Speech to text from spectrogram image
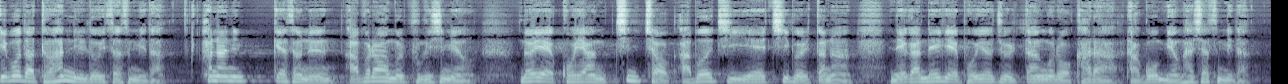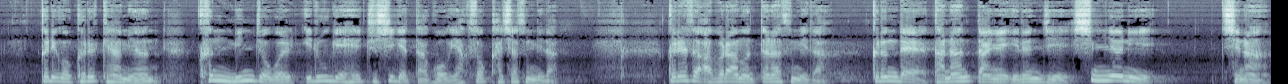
이보다 더한 일도 있었습니다. 하나님께서는 아브라함을 부르시며 너의 고향 친척 아버지의 집을 떠나 내가 내게 보여줄 땅으로 가라 라고 명하셨습니다. 그리고 그렇게 하면 큰 민족을 이루게 해 주시겠다고 약속하셨습니다. 그래서 아브라함은 떠났습니다. 그런데 가나안 땅에 이른 지 10년이 지나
